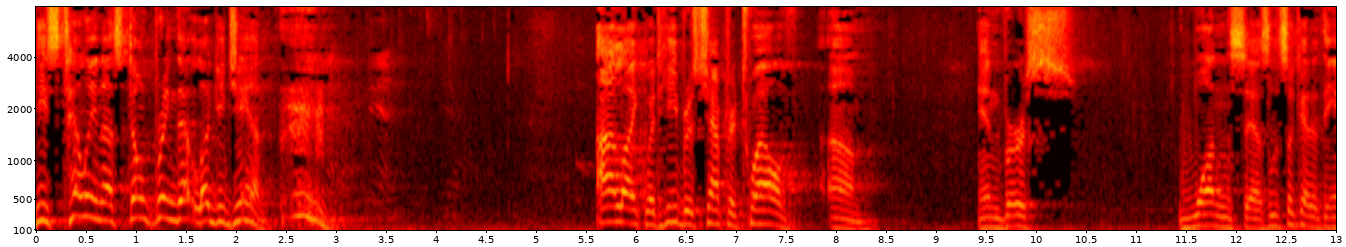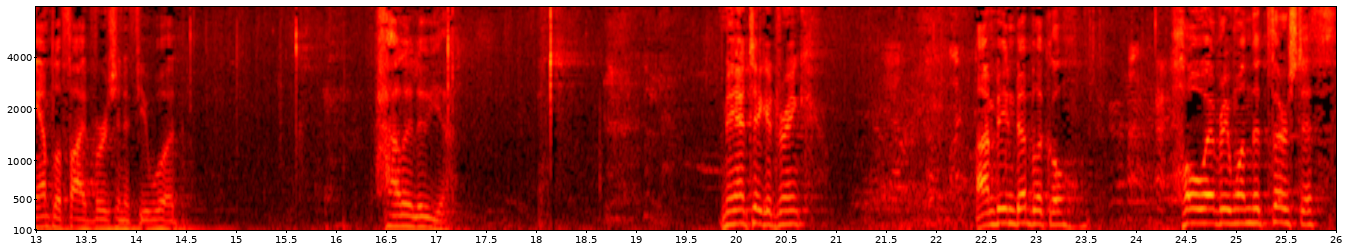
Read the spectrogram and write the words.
He's telling us don't bring that luggage in. I like what Hebrews chapter 12 um, in verse 1 says. Let's look at it, the Amplified Version, if you would. Hallelujah. May I take a drink? I'm being biblical. Ho, everyone that thirsteth,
